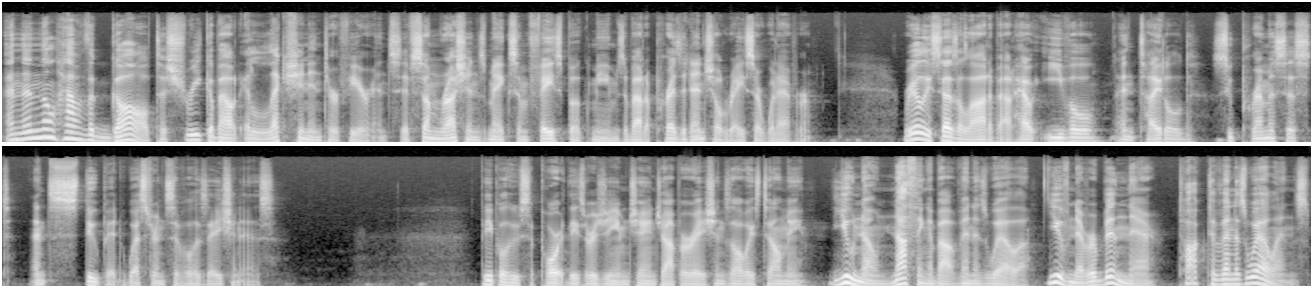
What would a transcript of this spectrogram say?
And then they'll have the gall to shriek about election interference if some Russians make some Facebook memes about a presidential race or whatever. Really says a lot about how evil, entitled, supremacist, and stupid Western civilization is. People who support these regime change operations always tell me, You know nothing about Venezuela. You've never been there. Talk to Venezuelans.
